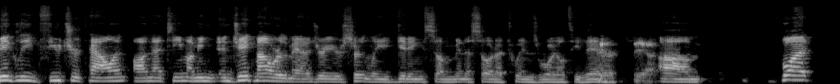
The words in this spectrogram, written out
big league future talent on that team. I mean, and Jake Mauer, the manager, you're certainly getting some Minnesota Twins royalty there. Yeah, Um, but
